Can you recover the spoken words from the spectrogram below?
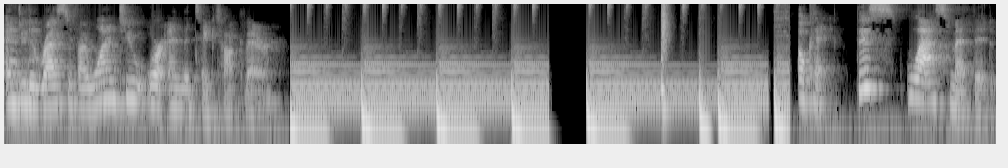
and do the rest if I wanted to or end the TikTok there. Okay, this last method,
